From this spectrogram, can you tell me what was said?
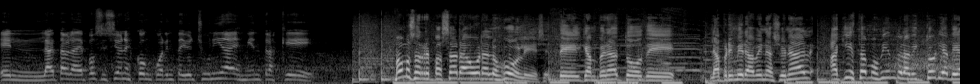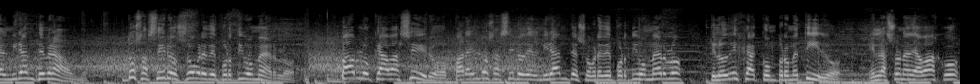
en la tabla de posiciones con 48 unidades, mientras que Vamos a repasar ahora los goles del campeonato de la Primera B Nacional. Aquí estamos viendo la victoria de Almirante Brown. 2 a 0 sobre Deportivo Merlo. Pablo Caballero para el 2 a 0 de Almirante sobre Deportivo Merlo que lo deja comprometido en la zona de abajo.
